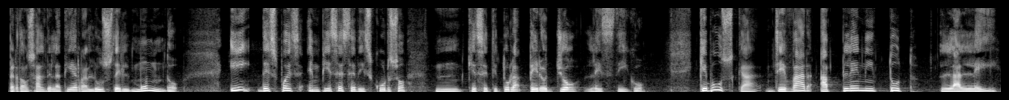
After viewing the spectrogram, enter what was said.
perdón, sal de la tierra, luz del mundo. Y después empieza ese discurso mm, que se titula Pero yo les digo, que busca llevar a plenitud la ley.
